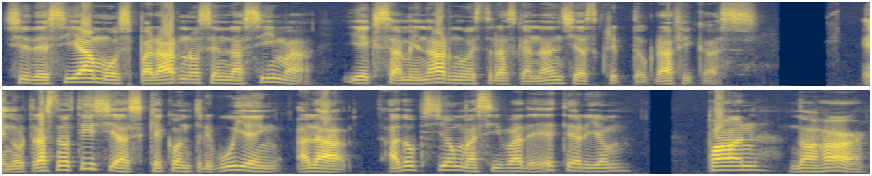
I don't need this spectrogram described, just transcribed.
si deseamos pararnos en la cima y examinar nuestras ganancias criptográficas. En otras noticias que contribuyen a la adopción masiva de Ethereum, Pan Nahar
